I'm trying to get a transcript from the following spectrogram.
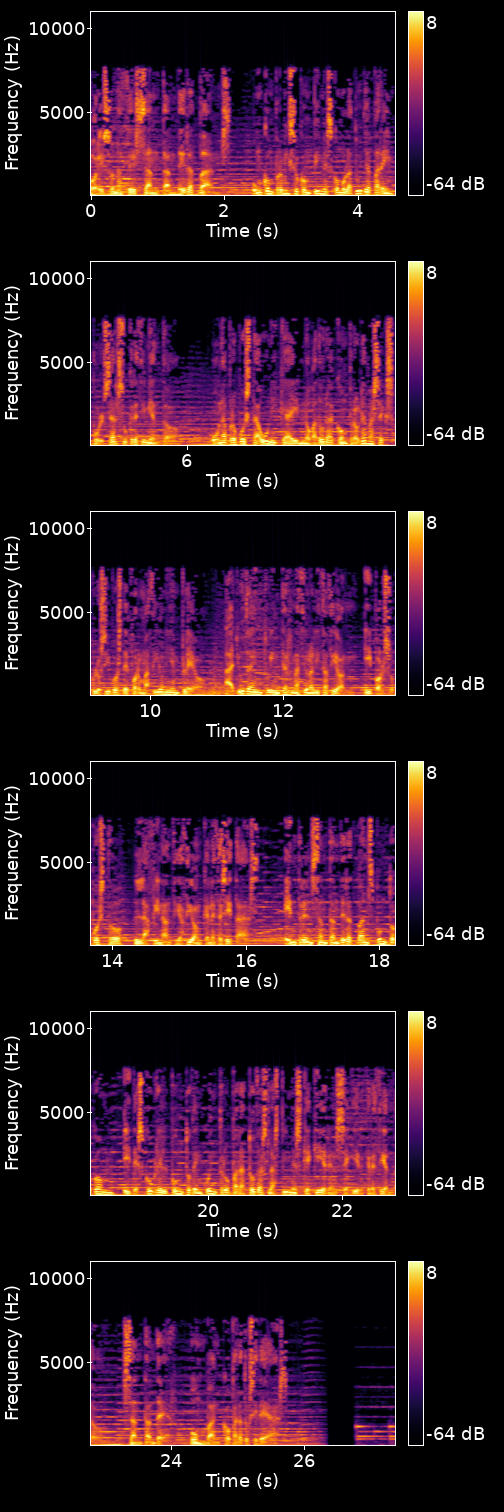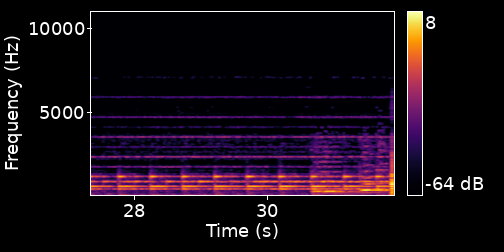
Por eso nace Santander Advance, un compromiso con pymes como la tuya para impulsar su crecimiento. Una propuesta única e innovadora con programas exclusivos de formación y empleo, ayuda en tu internacionalización y, por supuesto, la financiación que necesitas. Entra en santanderadvance.com y descubre el punto de encuentro para todas las pymes que quieren seguir creciendo. Santander, un banco para tus ideas.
